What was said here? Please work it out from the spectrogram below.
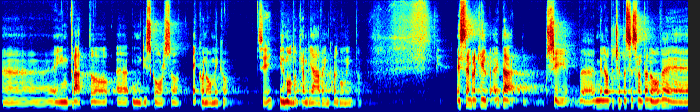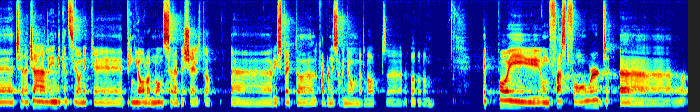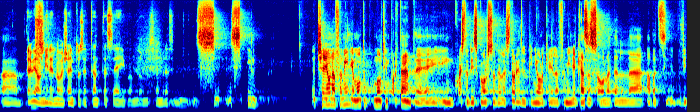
è entrato un discorso economico Sì? Il mondo cambiava in quel momento. E sembra che il, da sì, 1869 eh, c'era già l'indicazione che Pignolo non sarebbe scelto uh, rispetto al Cabernet Sauvignon, Merlot, uh, bla bla bla. E poi un fast forward. Uh, Arriviamo al 1976, quando mi sembra. Sì, sì, il, c'è una famiglia molto, molto, importante in questo discorso della storia del Pignolo, che è la famiglia Casasola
